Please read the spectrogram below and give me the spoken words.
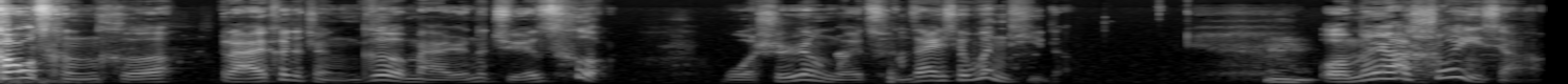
高层和布莱克的整个买人的决策，我是认为存在一些问题的。嗯，我们要说一下，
